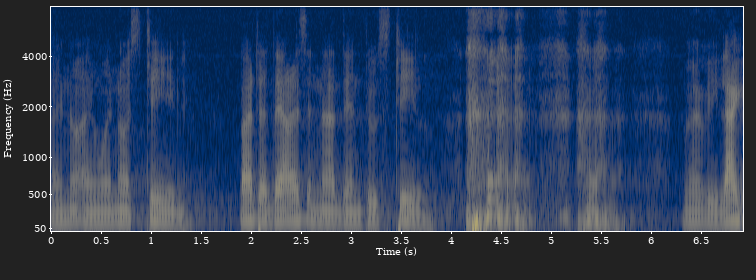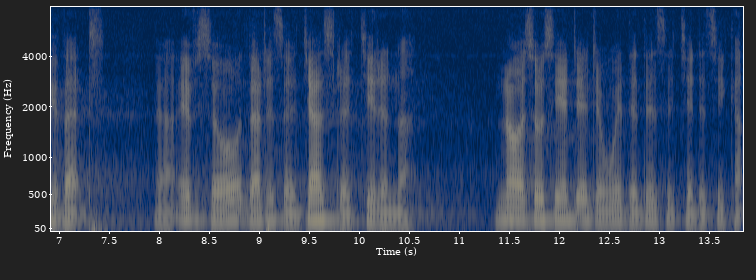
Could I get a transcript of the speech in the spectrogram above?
I know I will not steal, but there is nothing to steal. Maybe like that. Yeah, if so, that is just a Chetana, not associated with this Chetasika.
